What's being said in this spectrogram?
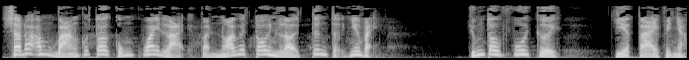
sau đó ông bạn của tôi cũng quay lại và nói với tôi lời tương tự như vậy. Chúng tôi vui cười, chia tay với nhau.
